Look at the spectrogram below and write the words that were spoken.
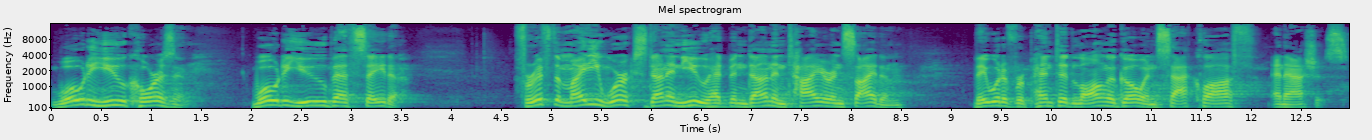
Woe to you, Chorazin! Woe to you, Bethsaida! For if the mighty works done in you had been done in Tyre and Sidon, they would have repented long ago in sackcloth and ashes.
